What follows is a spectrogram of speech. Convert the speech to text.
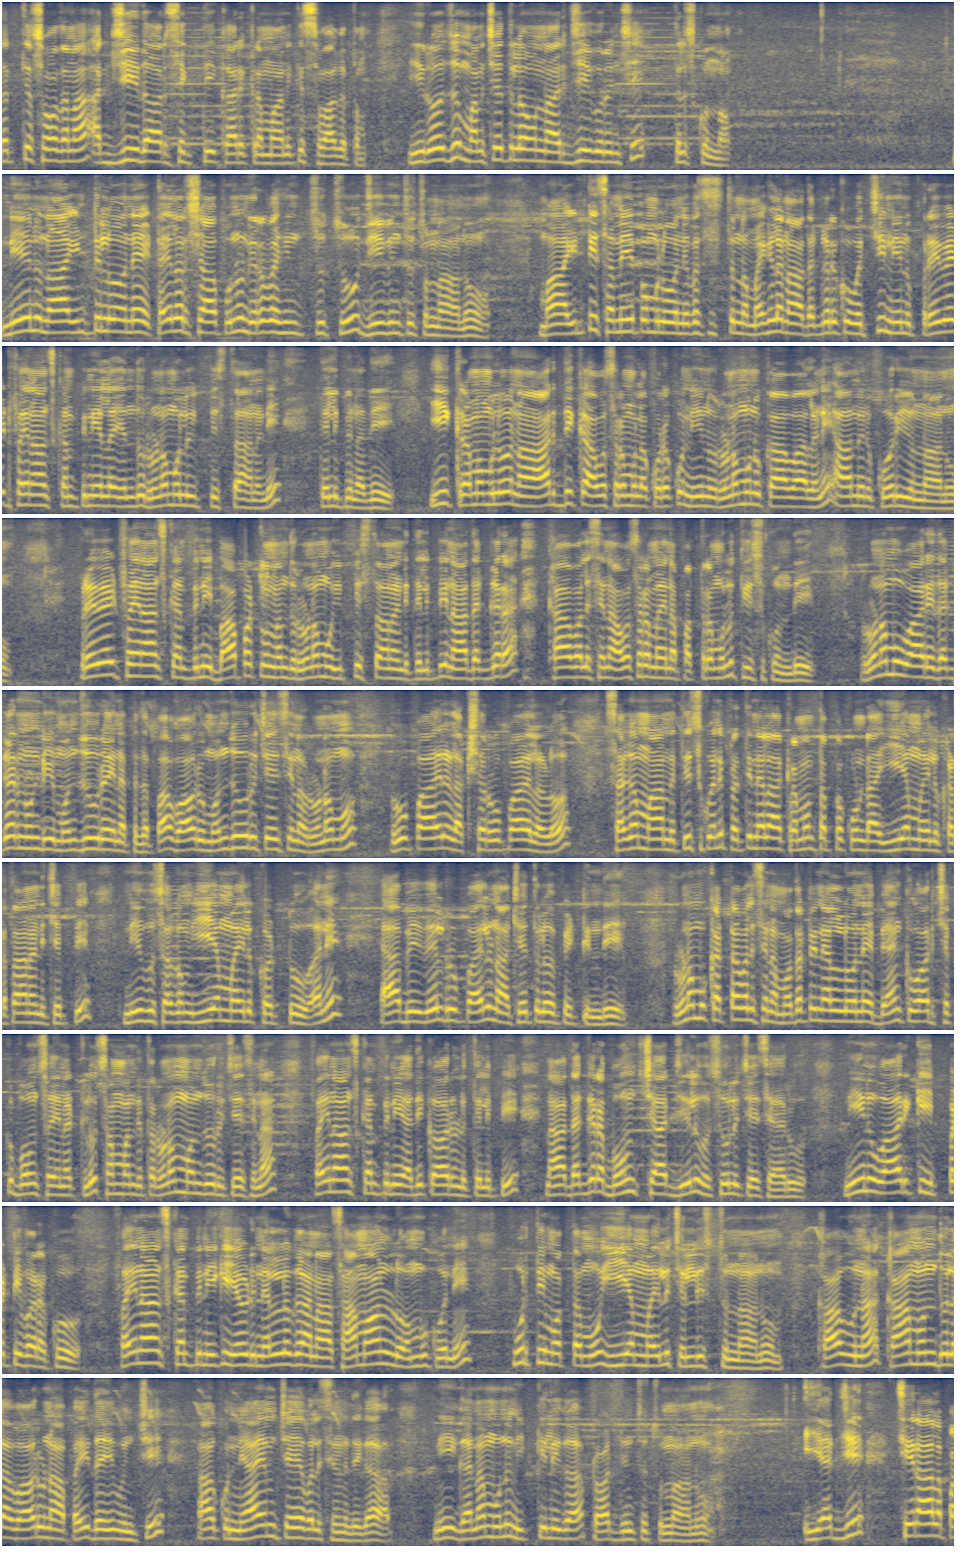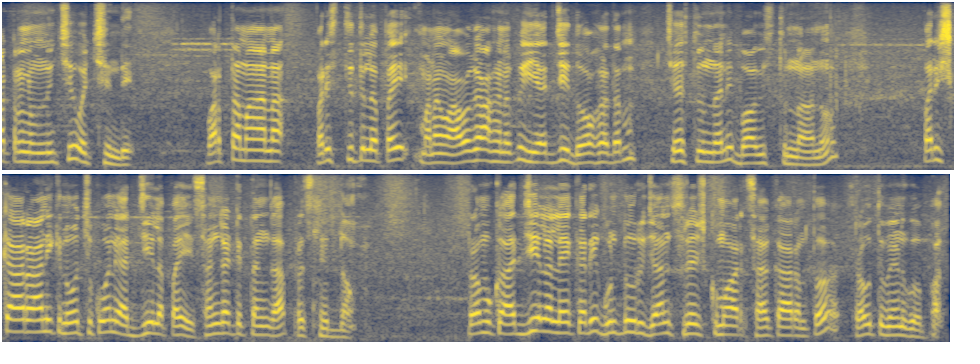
సత్యశోధన అర్జీదార్ శక్తి కార్యక్రమానికి స్వాగతం. ఈరోజు మన చేతిలో ఉన్న అర్జీ గురించి తెలుసుకుందాం. నేను నా ఇంటిలోనే టైలర్ షాపును నిర్వహించుచు జీవించుచున్నాను. మా ఇంటి సమీపంలో నివసిస్తున్న మహిళ నా దగ్గరకు వచ్చి నేను ప్రైవేట్ ఫైనాన్స్ కంపెనీల ఎందు రుణములు ఇప్పిస్తానని తెలిపినది. ఈ క్రమంలో నా ఆర్థిక అవసరముల కొరకు నేను రుణమును కావాలని ఆమెను కోరి ఉన్నాను ప్రైవేట్ ఫైనాన్స్ కంపెనీ బాపట్ల నందు రుణము ఇప్పిస్తానని తెలిపి నా దగ్గర కావలసిన అవసరమైన పత్రములు తీసుకుంది. రుణము వారి దగ్గర నుండి మంజూరైన పిదప వారు మంజూరు చేసిన రుణము రూపాయలు లక్ష రూపాయలలో సగం ఆమె తీసుకొని ప్రతి నెల క్రమం తప్పకుండా ఈఎంఐలు కడతానని చెప్పి నీవు సగం ఈఎంఐలు కట్టు అని యాభై వేల రూపాయలు నా చేతిలో పెట్టింది. రుణము కట్టవలసిన మొదటి నెలలోనే బ్యాంకు వారు చెక్కు బౌన్స్ అయినట్లు సంబంధిత రుణం మంజూరు చేసిన ఫైనాన్స్ కంపెనీ అధికారులు తెలిపి నా దగ్గర బౌన్స్ ఛార్జీలు వసూలు చేశారు. నేను వారికి ఇప్పటి వరకు ఫైనాన్స్ కంపెనీకి ఏడు నెలలుగా నా సామాన్లు అమ్ముకొని పూర్తి మొత్తము ఈఎంఐలు చెల్లిస్తున్నాను. కావున కామందుల వారు నాపై దయ ఉంచి నాకు న్యాయం చేయవలసినదిగా మీ ఘనమును మిక్కిలిగా ప్రార్థించుచున్నాను. ఈ అర్జీ చీరాల పట్టణం నుంచి వచ్చింది. వర్తమాన పరిస్థితులపై మనం అవగాహనకు ఈ అర్జీ దోహదం చేస్తుందని భావిస్తున్నాను. పరిష్కారానికి నోచుకోని అర్జీలపై సంఘటితంగా ప్రశ్నిద్దాం. ప్రముఖ అర్జీల లేఖరి గుంటూరు జాన్ సురేష్ కుమార్ సహకారంతో రౌతు వేణుగోపాల్.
